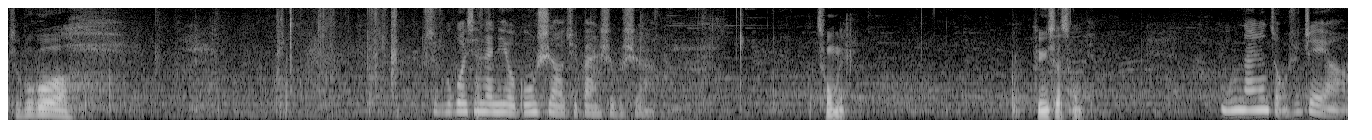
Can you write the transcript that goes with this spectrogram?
只不过，只不过现在你有公事要去办，是不是？聪明。冰雪聪明。你们男人总是这样，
